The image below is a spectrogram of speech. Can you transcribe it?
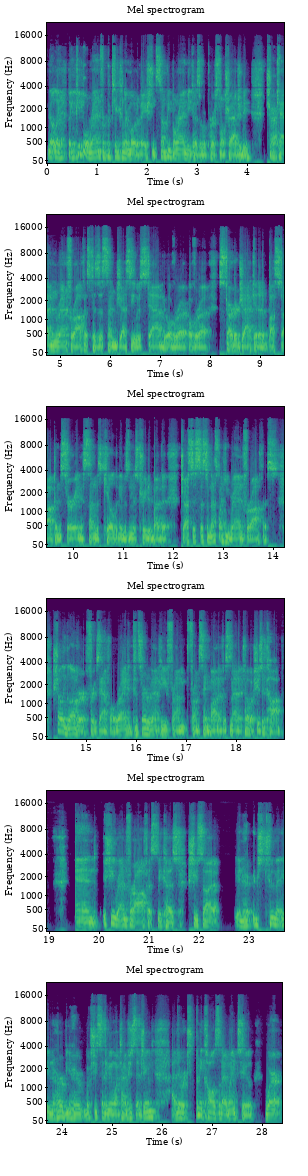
no like like people ran for particular motivations. Some people ran because of a personal tragedy. Chuck Cadman ran for office because his son Jesse was stabbed over a over a starter jacket at a bus stop in Surrey, and his son was killed, and he was mistreated by the justice system. That's why he ran for office. Shelley Glover, for example, right, conservative MP from from St. Boniface, Manitoba, she's a cop, and she ran for office because she saw in her too many in her, her what she said to me one time she said james uh, there were too many calls that i went to where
